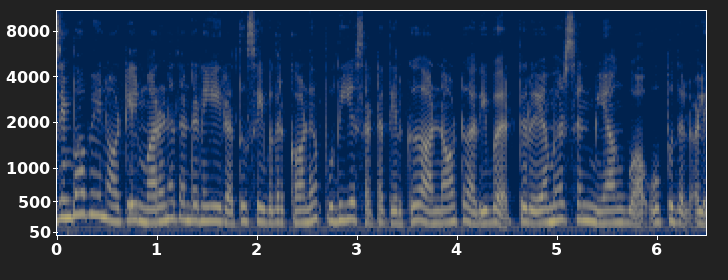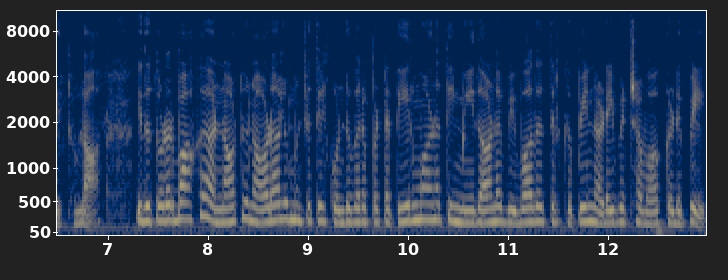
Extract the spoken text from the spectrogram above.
ஜிம்பாப்வே நாட்டில் மரண தண்டனையை ரத்து செய்வதற்கான புதிய சட்டத்திற்கு அந்நாட்டு அதிபர் திரு எமர்சன் மியாங்வா ஒப்புதல் அளித்துள்ளார். இது தொடர்பாக அந்நாட்டு நாடாளுமன்றத்தில் கொண்டுவரப்பட்ட தீர்மானத்தின் மீதான விவாதத்திற்கு பின் நடைபெற்ற வாக்கெடுப்பில்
